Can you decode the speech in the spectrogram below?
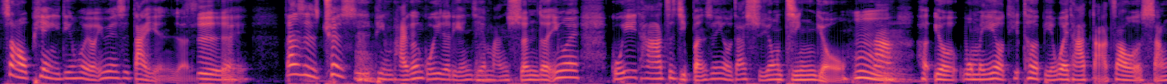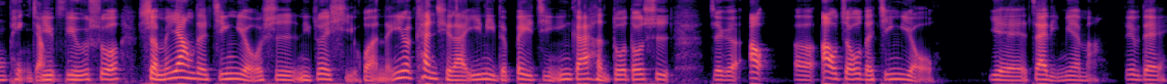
照片一定会有，因为是代言人。是，对。但是确实品牌跟国艺的连接蛮深的，因为国艺他自己本身有在使用精油，嗯，那有我们也有特别为他打造了商品这样子。比如说什么样的精油是你最喜欢的？因为看起来以你的背景，应该很多都是这个澳呃澳洲的精油也在里面嘛，对不对？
